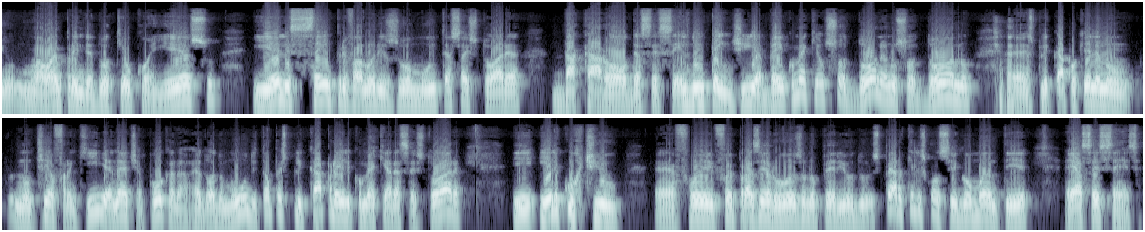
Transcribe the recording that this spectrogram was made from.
o maior empreendedor que eu conheço, e ele sempre valorizou muito essa história da Carol, dessa Ele não entendia bem como é que eu sou dono, eu não sou dono, é, explicar, porque ele não, não tinha franquia, né? Tinha pouca ao redor do mundo, então, para explicar para ele como é que era essa história, e, e ele curtiu. É, foi, foi prazeroso no período. Espero que eles consigam manter essa essência.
